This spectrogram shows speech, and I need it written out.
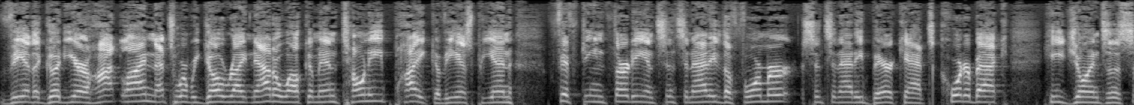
via the Goodyear Hotline. That's where we go right now to welcome in Tony Pike of ESPN 1530 in Cincinnati, the former Cincinnati Bearcats quarterback. He joins us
